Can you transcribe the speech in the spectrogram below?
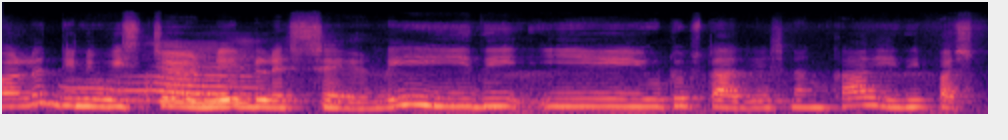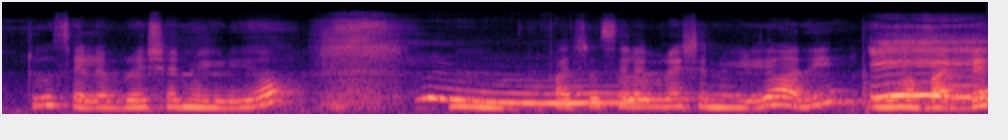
వాళ్ళు దీన్ని విష్ చేయండి బ్లెస్ చేయండి. ఇది ఈ యూట్యూబ్ స్టార్ట్ చేసినాక ఇది first celebration video first celebration video అది ఈమె బర్త్డే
